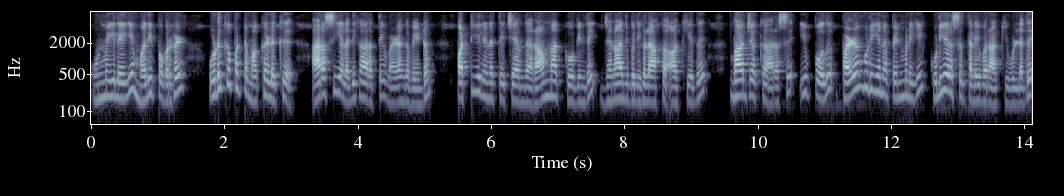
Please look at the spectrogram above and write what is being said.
உண்மையிலேயே மதிப்பவர்கள் ஒடுக்கப்பட்ட மக்களுக்கு அரசியல் அதிகாரத்தை வழங்க வேண்டும். பட்டியலினத்தைச் சேர்ந்த ராம்நாத் கோவிந்தை ஜனாதிபதிகளாக ஆக்கியது பாஜக அரசு. இப்போது பழங்குடியின பெண்மணியை குடியரசுத் தலைவராக்கியுள்ளது.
